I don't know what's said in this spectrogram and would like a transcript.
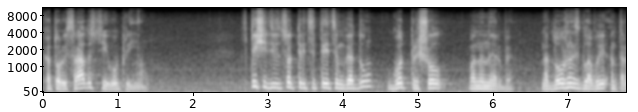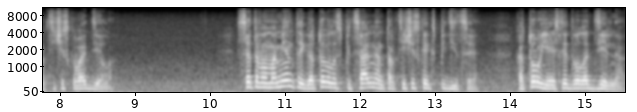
который с радостью его принял. В 1933 году Гот пришел в Анненербе на должность главы антарктического отдела. С этого момента и готовилась специальная антарктическая экспедиция, которую я исследовал отдельно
